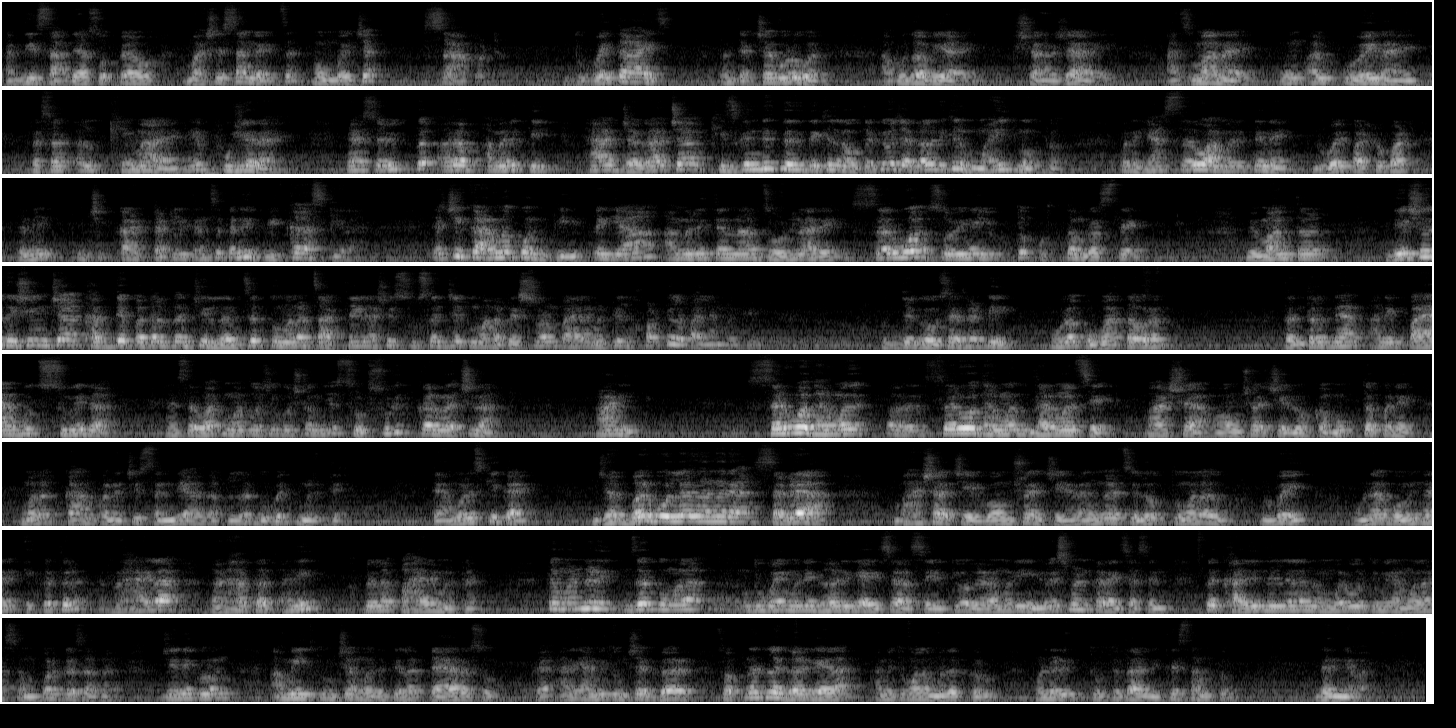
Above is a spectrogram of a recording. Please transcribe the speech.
अगदी साध्या सोप्या भाषेत सांगायचं मुंबईच्या सहा पट. दुबई तर आहेच पण त्याच्याबरोबर अबुधाबी आहे शारजा आहे अजमान आहे उम अल कुवेन आहे रसाद अल खेमा आहे हे फुजेर आहे. ह्या संयुक्त अरब अमेरिकी ह्या जगाच्या खिचगंडीत देखील नव्हत्या किंवा जगाला देखील माहीत नव्हतं. पण ह्या सर्व अमेरिकेने दुबई पाठोपाठ त्यांनी त्यांची काट टाकली त्यांचा त्यांनी विकास केला. त्याची कारणं कोणती? तर या अमेरिकेंना जोडणारे सर्व सोयीने युक्त उत्तम रस्ते विमानतळ देशोदेशींच्या खाद्यपदार्थांची लज्जत तुम्हाला चाकता येईल अशी सुसज्ज तुम्हाला रेस्टॉरंट पाहायला मिळतील हॉटेल पाहायला मिळतील. उद्योग व्यवसायासाठी पूरक वातावरण तंत्रज्ञान आणि पायाभूत सुविधा आणि सर्वात महत्त्वाची गोष्ट म्हणजे सुटसुटीत कर रचना आणि सर्व धर्म सर्व धर्म धर्माचे भाषा वंशाचे लोक मुक्तपणे मला काम करण्याची संधी आज आपल्याला दुबईत मिळते. त्यामुळेच की काय? जगभर बोलल्या जाणाऱ्या सगळ्या भाषाचे वंशाचे रंगाचे लोक तुम्हाला दुबईत गुन्हा गोविंदाने एकत्र राहायला राहतात आणि आपल्याला पाहायला मिळतात. तर मंडळी जर तुम्हाला दुबईमध्ये घर घ्यायचं असेल किंवा घरामध्ये इन्व्हेस्टमेंट करायचं असेल तर खाली दिलेल्या नंबरवर तुम्ही आम्हाला संपर्क साधा. जेणेकरून आम्ही तुमच्या मदतीला तयार असू. काय? आणि आम्ही तुमच्या घर स्वप्नातलं घर घ्यायला आम्ही तुम्हाला मदत करू. मंडळी तुर्तता इथेच थांबतो. धन्यवाद.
